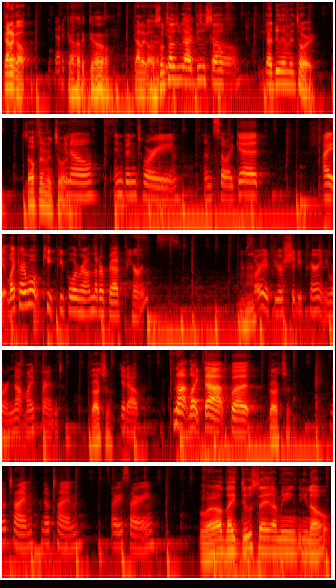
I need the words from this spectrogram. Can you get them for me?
Gotta go. you got to go. Gotta go. Gotta go. You Sometimes we gotta got do to self. go. You gotta do inventory, self inventory. you know, inventory. And so I get I like I won't keep people around that are bad parents. Mm-hmm. Sorry if you're a shitty parent, you are not my friend. Gotcha. Get out. Not like that, but Gotcha. no time, no time. Sorry, sorry. Well, they do say. I mean, you know,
